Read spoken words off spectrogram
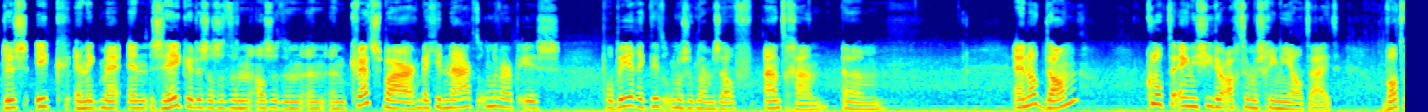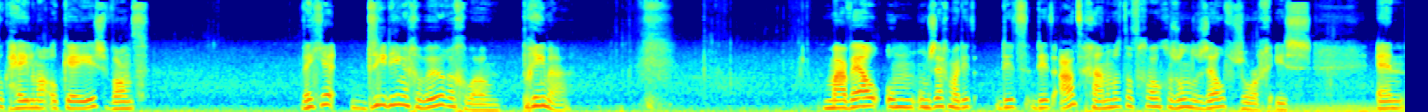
Dus ik en ik me, en zeker dus als het een, als het een, een, een kwetsbaar, een beetje naakt onderwerp is, probeer ik dit onderzoek met mezelf aan te gaan. Ehm, en ook dan klopt de energie erachter misschien niet altijd. Wat ook helemaal oké is, want weet je, die dingen gebeuren gewoon. Prima. Maar wel om, om zeg maar dit, dit, dit aan te gaan, omdat dat gewoon gezonde zelfzorg is. En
